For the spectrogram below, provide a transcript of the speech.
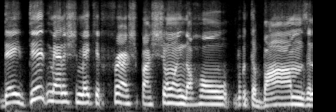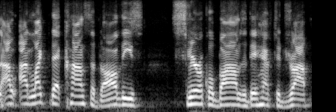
They did manage to make it fresh by showing the whole with the bombs, and I, I like that concept. All these spherical bombs that they have to drop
